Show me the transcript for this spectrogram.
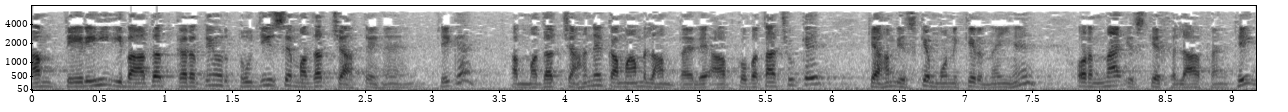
ہم تیری ہی عبادت کرتے ہیں اور تجھی سے مدد چاہتے ہیں۔ ٹھیک ہے؟ اب مدد چاہنے کا معاملہ ہم پہلے آپ کو بتا چکے کہ ہم اس کے منکر نہیں ہیں اور نہ اس کے خلاف ہیں، ٹھیک؟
